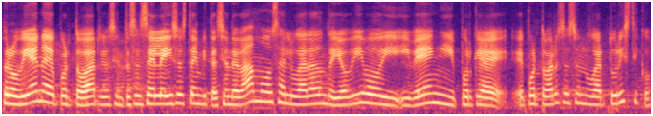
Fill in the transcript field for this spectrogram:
proviene de Puerto Barrios y entonces él le hizo esta invitación de vamos al lugar a donde yo vivo y, ven y porque Puerto Barrios es un lugar turístico,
